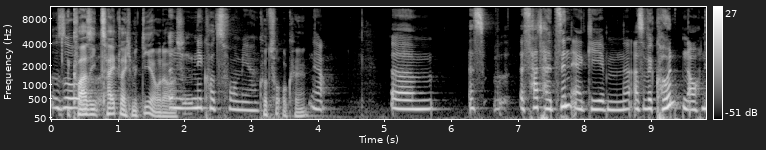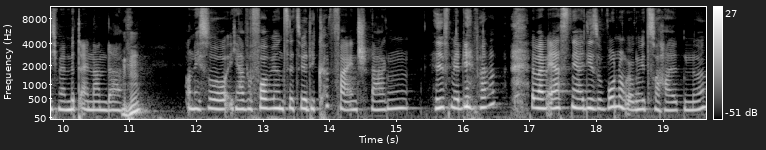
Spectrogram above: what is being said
So, Mhm. Quasi zeitgleich mit dir, oder was? äh, nee, kurz vor mir. Kurz vor, okay. Ja. Ähm, es, es hat halt Sinn ergeben. Ne? Also wir konnten auch nicht mehr miteinander. Mhm. Und ich so, ja, bevor wir uns jetzt wieder die Köpfe einschlagen, hilf mir lieber, in meinem ersten Jahr diese Wohnung irgendwie zu halten. Ne?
